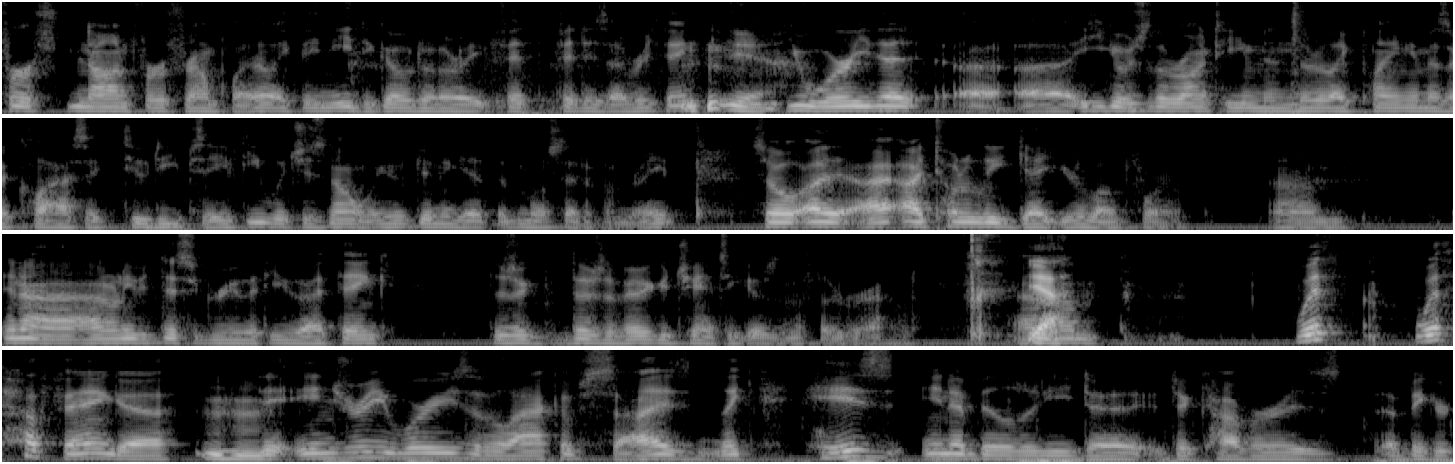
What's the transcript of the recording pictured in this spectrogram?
first non first round player. Like they need to go to the right fit. Fit is everything. Yeah. You worry that uh, uh, he goes to the wrong team and they're like playing him as a classic two deep safety, which is not what you're gonna get the most out of him, right? So I I, I totally get your love for him, um, and I, I don't even disagree with you. I think there's a there's a very good chance he goes in the third round. Yeah. With with Hufanga, Mm-hmm. the injury worries, the lack of size, like his inability to to cover is a bigger.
